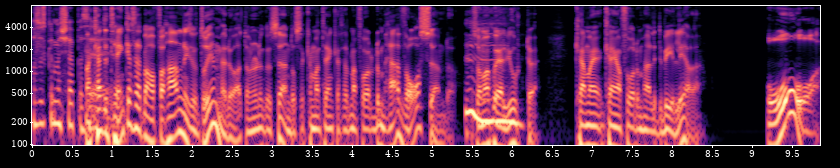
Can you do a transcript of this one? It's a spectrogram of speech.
Och så ska man köpa sig... Man kan inte tänka sig att man har förhandlingsutrymme då? Att om det går sönder så kan man tänka sig att man får de här var sönder. Som man själv gjort det. Kan, man, kan jag få de här lite billigare? Åh,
